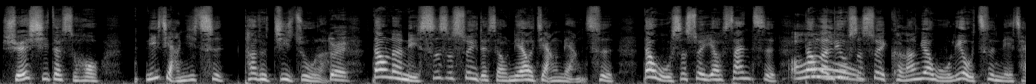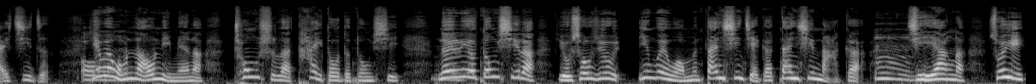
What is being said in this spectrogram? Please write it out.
学习的时候，你讲一次他就记住了。对，到了你四十岁的时候，你要讲两次；到五十岁要三次；哦。到了六十岁，可能要五六次你才记得。哦。因为我们脑里面呢充实了太多的东西，那那个东西呢，有时候就因为我们担心这个，担心哪个，嗯。这样呢，所以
